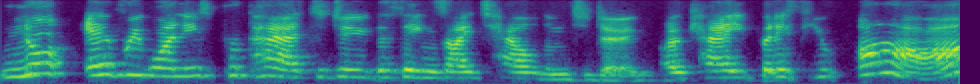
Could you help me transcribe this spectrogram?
not everyone is prepared to do the things I tell them to do. Okay. But if you are,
